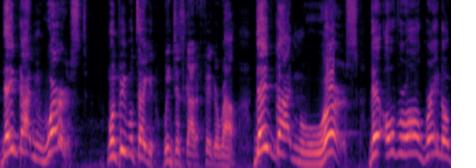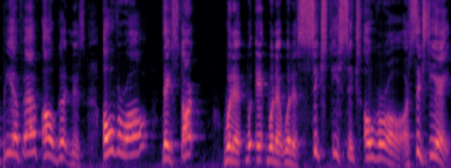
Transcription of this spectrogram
they've gotten worse. When people tell you we just got to figure out, they've gotten worse. Their overall grade on PFF, oh goodness, overall they start with a with a with a 66 overall or 68.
